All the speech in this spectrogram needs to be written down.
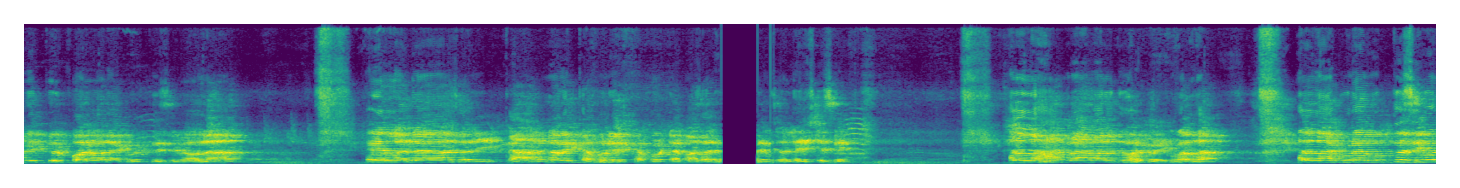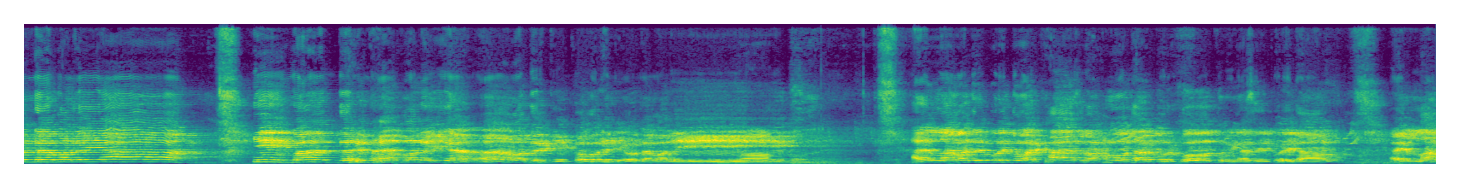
মৃত্যুর পরওয়ারা ঘুরতেছে মাওলা। আল্লাহ জানি কার নামে কাপড়ের কাপড়টা বাজারে চলে এসেছে। আল্লাহ আমরা আমার দোয়া করি মাওলা। আল্লাহ গুণা মুক্ত জীবন না বানাইয়া ইমানদার না বানাইয়া আমাদেরকে কবরে নিও না মালিক। আল্লাহ। আমাদের উপরে তোমার খাস রহমত আর বরকত তুমি নাযিল করে দাও। আল্লাহ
